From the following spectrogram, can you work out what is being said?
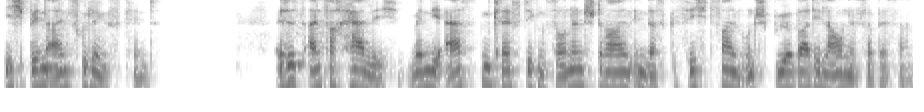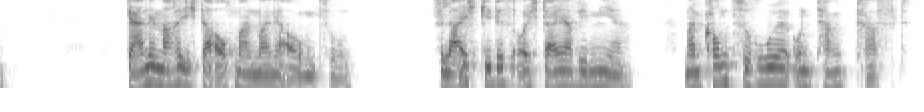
ich bin ein Frühlingskind. Es ist einfach herrlich, wenn die ersten kräftigen Sonnenstrahlen in das Gesicht fallen und spürbar die Laune verbessern. Gerne mache ich da auch mal meine Augen zu. Vielleicht geht es euch da ja wie mir. Man kommt zur Ruhe und tankt Kraft.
